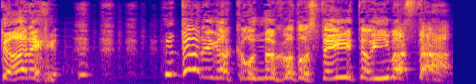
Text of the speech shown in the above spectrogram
誰が誰がこんなことしていいと言いました。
